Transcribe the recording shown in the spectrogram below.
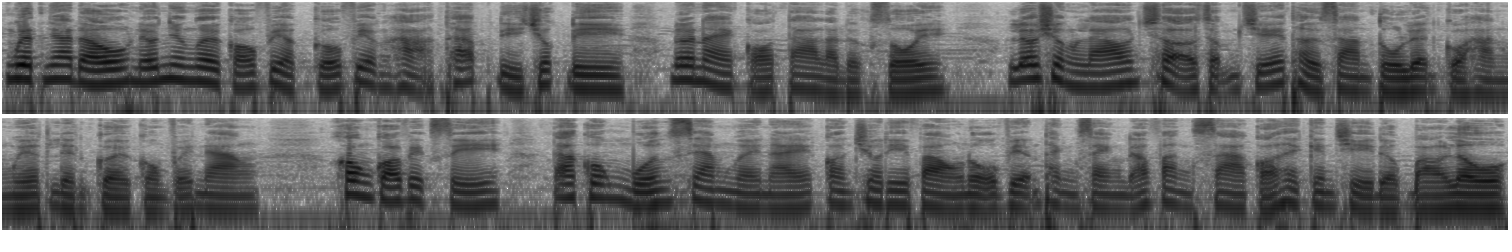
Nguyệt nha đầu, nếu như ngươi có việc cứ việc hạ tháp đi trước đi, nơi này có ta là được rồi. Liễu trưởng lão sợ chậm trễ thời gian tu luyện của Hàn Nguyệt liền cười cùng với nàng. Không có việc gì, ta cũng muốn xem người này còn chưa đi vào nộ viện thành danh đã vàng xa có thể kiên trì được bao lâu.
